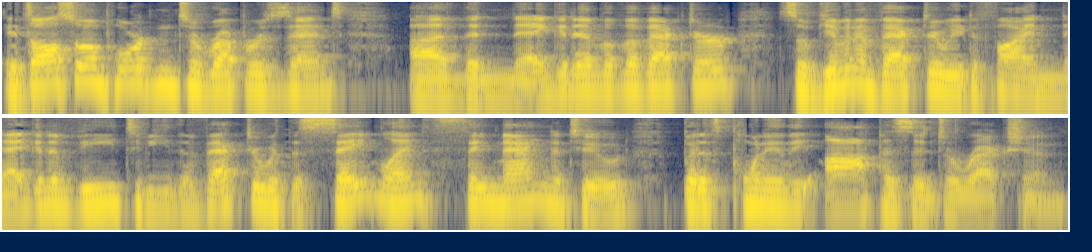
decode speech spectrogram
It's also important to represent uh, the negative of a vector. So given a vector, we define negative v to be the vector with the same length, same magnitude, but it's pointing in the opposite direction.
